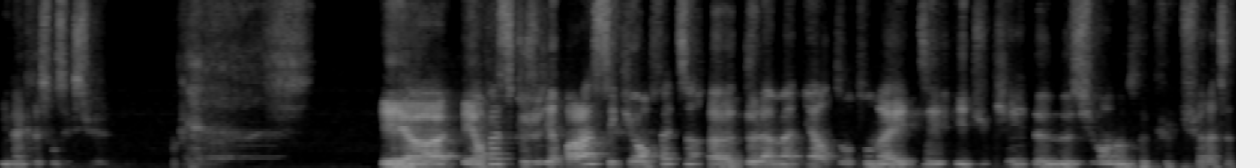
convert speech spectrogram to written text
une agression sexuelle. Euh, et, en fait, ce que je veux dire par là, c'est que en fait, euh, de la manière dont on a été éduqué, suivant notre culture, etc.,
